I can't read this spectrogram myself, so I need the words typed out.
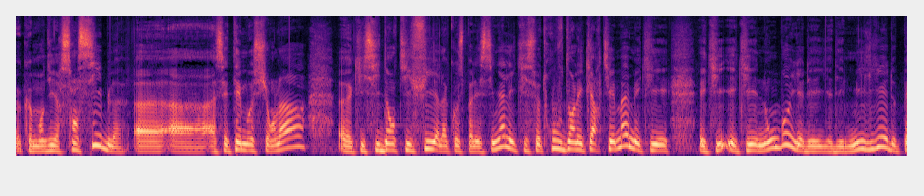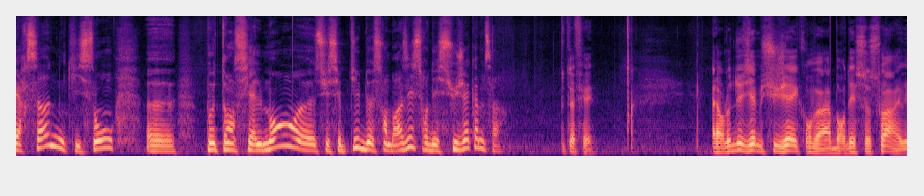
euh, comment dire, sensible à, cette émotion-là, euh, qui s'identifie à la cause palestinienne et qui se trouve dans les quartiers même et qui est, et qui, est nombreux. Il y, a des, il y a des milliers de personnes qui sont euh, potentiellement susceptibles de s'embraser sur des sujets comme ça. Tout à fait. Alors le deuxième sujet qu'on va aborder ce soir eh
